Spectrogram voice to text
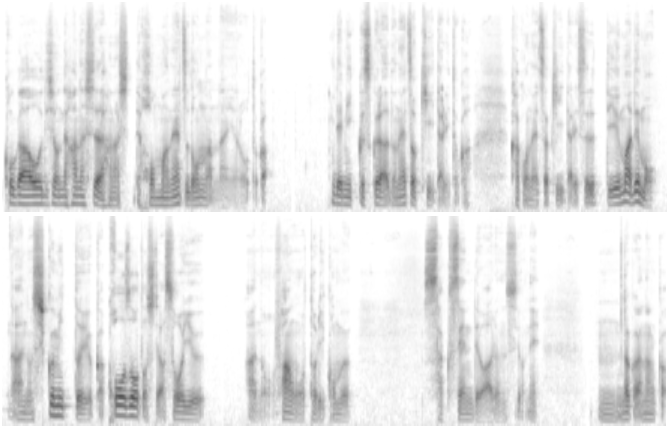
子がオーディションで話してた話ってほんまのやつどんなんなんやろうとかでミックスクラウドのやつを聞いたりとか過去のやつを聞いたりするっていうまあでもあの仕組みというか構造としてはそういうあのファンを取り込む作戦ではあるんですよね。うん、だからなんか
